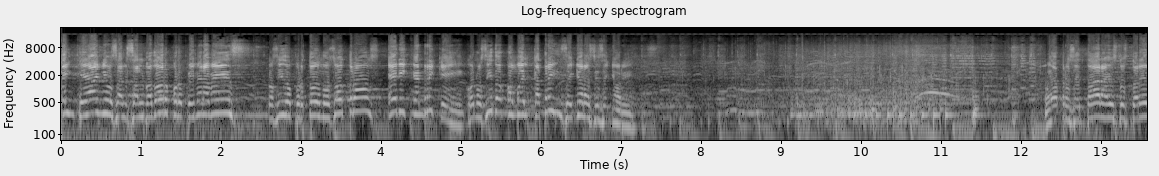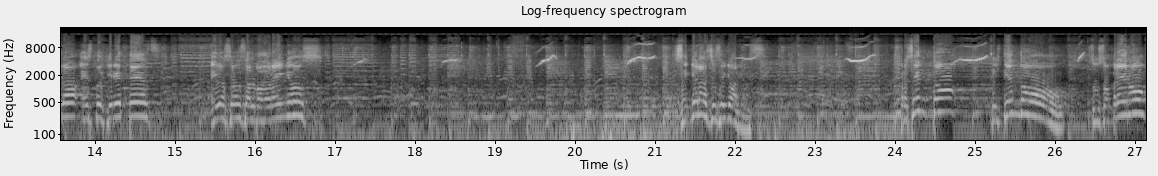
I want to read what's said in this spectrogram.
20 años a El Salvador por primera vez. Conocido por todos nosotros. Eric Enrique. Conocido como el Catrín, señoras y señores. Voy a presentar a estos toreros, estos jinetes. Ellos son salvadoreños. Señoras y señores, presento vistiendo su sombrero,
